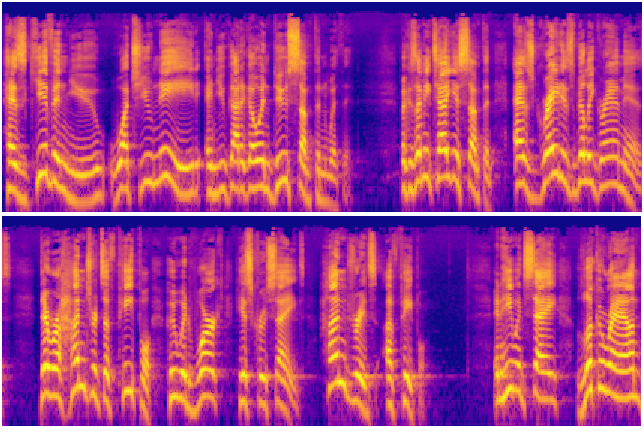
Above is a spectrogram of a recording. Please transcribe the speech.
has given you what you need, and you've got to go and do something with it. Because let me tell you something as great as Billy Graham is, there were hundreds of people who would work his crusades, hundreds of people. And he would say, Look around.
